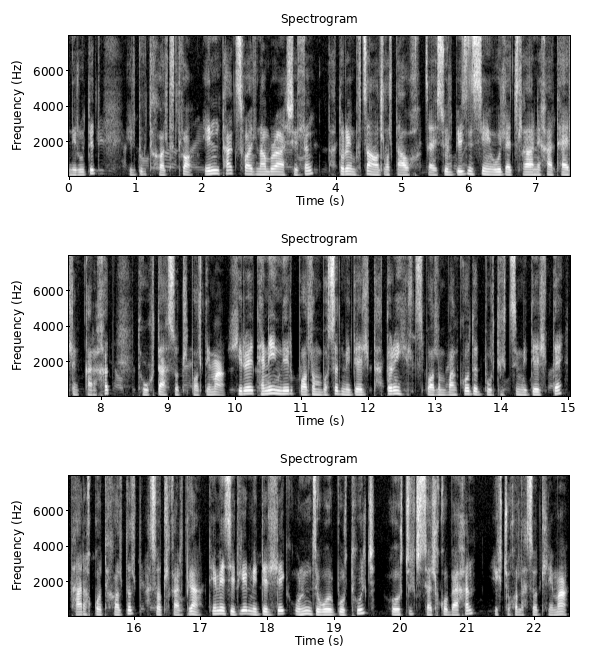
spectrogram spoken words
нэрүүдэд элбэг тохиолддог. Энэ tax file number-аа ашиглан татварын буцаан олголт авах, за эсвэл бизнесийн үйл ажиллагааныхаа тайлан гаргахад төвөгтэй асуудал болд юм а. Хэрвээ таны нэр болон бусад мэдээлэл татварын хэлтс болон банкудад бүртгэгдсэн мэдээлэлтэй таарахгүй тохиолдолд асуудал гардаг. Тиймээс эдгээр мэдээллийг үнэн зөвөөр бүртгүүлж өөрчилж солихгүй байх нь их чухал асуудал юм а.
